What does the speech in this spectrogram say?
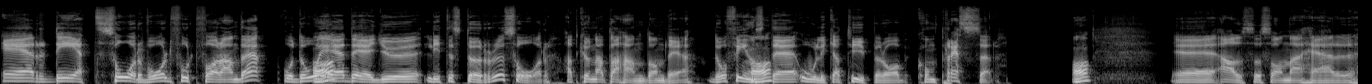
är det sårvård fortfarande. Och då Ja. är det ju lite större sår att kunna ta hand om det. Då finns Ja. det olika typer av kompresser. Ja. Eh, alltså sådana här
